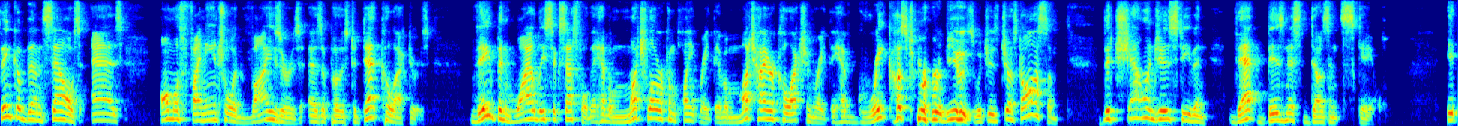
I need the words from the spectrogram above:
think of themselves as almost financial advisors as opposed to debt collectors. They've been wildly successful. They have a much lower complaint rate. They have a much higher collection rate. They have great customer reviews which is just awesome. The challenge is steven that business doesn't scale it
